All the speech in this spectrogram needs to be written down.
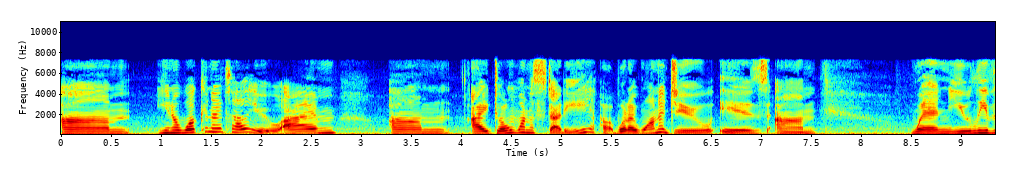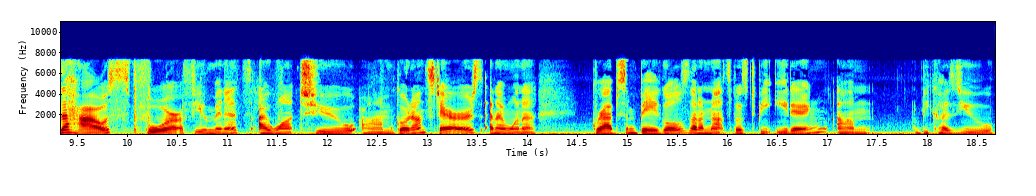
Um, you know what can I tell you? I'm um, I don't want to study. Uh, what I want to do is um, when you leave the house for a few minutes, I want to um, go downstairs and I want to grab some bagels that I'm not supposed to be eating um, because you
